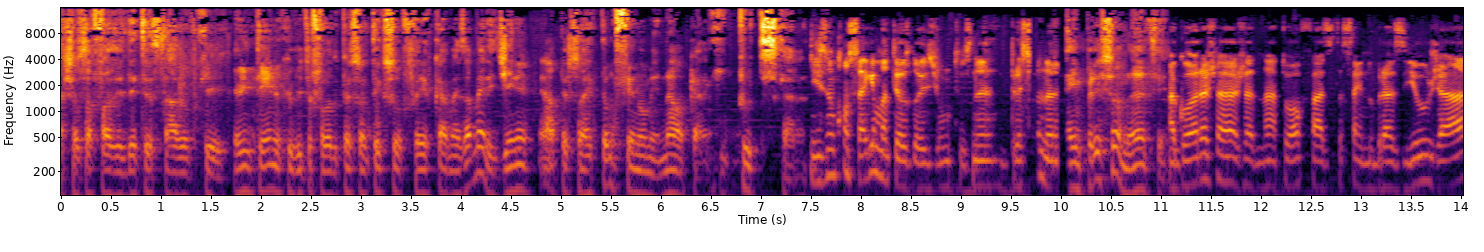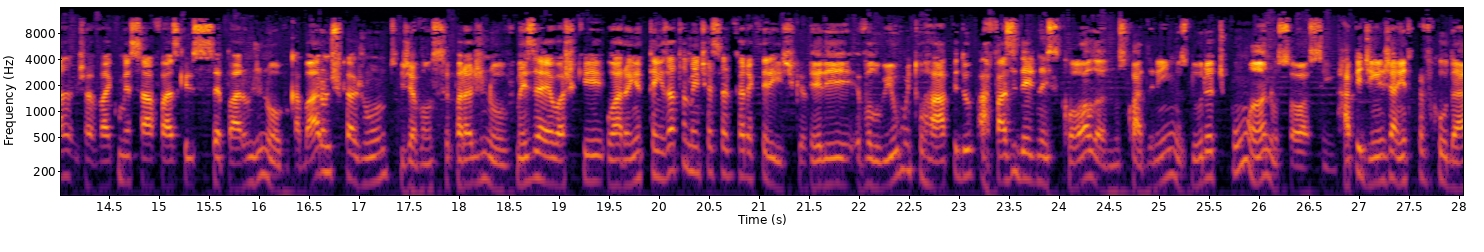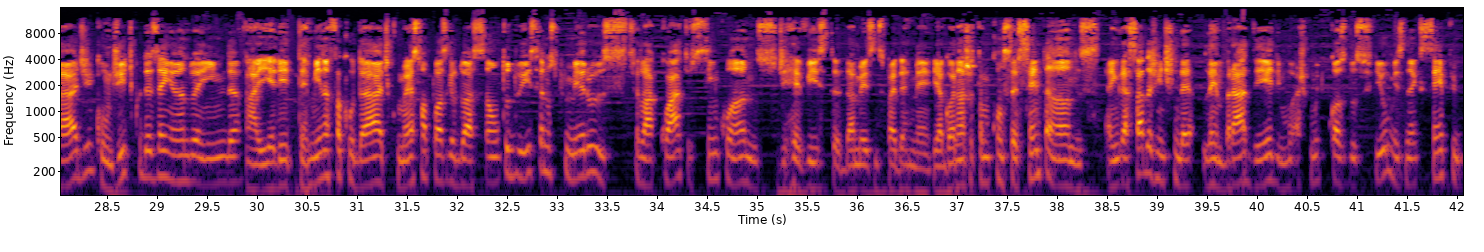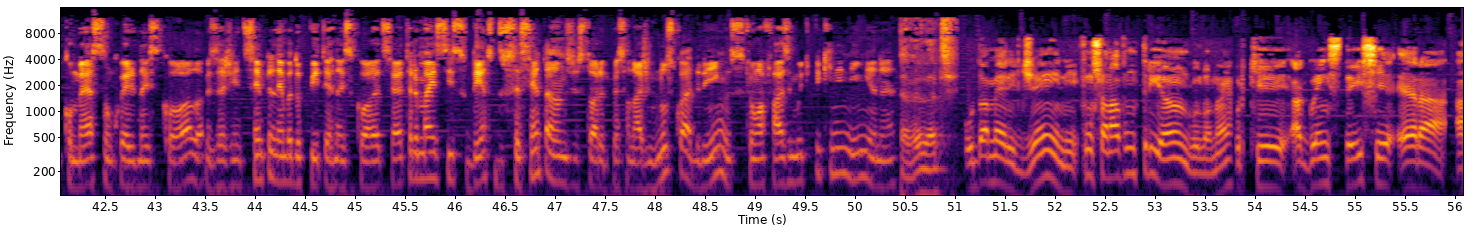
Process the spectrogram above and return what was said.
acho essa fase detestável, porque eu entendo que o Victor falou do personagem tem que sofrer, cara, mas a Mary Jane é uma personagem tão fenomenal, cara, que, putz, cara, Eles não conseguem manter os dois juntos, né? Impressionante. é impressionante. Agora, já, já na atual fase que tá saindo no Brasil, já, já vai começar a fase que eles se separam de novo. Acabaram de ficar juntos e já vão se separar de novo. Mas é, eu acho que o Aranha tem exatamente essa característica. Ele evoluiu muito rápido. A fase dele na escola, nos quadrinhos, dura tipo um ano só, assim. Rapidinho já entra pra faculdade, com o Dítico desenhando ainda. Aí ele termina a faculdade, começa uma pós-graduação. Tudo isso é nos primeiros, sei lá, 4, 5 anos de revista da Amazing Spider-Man. E agora nós já estamos com 60 anos. É engraçado a gente ainda lembrar dele, acho que muito por causa dos filmes, né? Que sempre começam com ele na escola, mas a gente sempre lembra do Peter na escola, etc. Mas isso, dentro dos 60 anos de história do personagem nos quadrinhos, foi uma fase muito pequenininha, né? É verdade. O da Mary Jane funcionava um triângulo, né? Porque a Gwen Stacy era a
